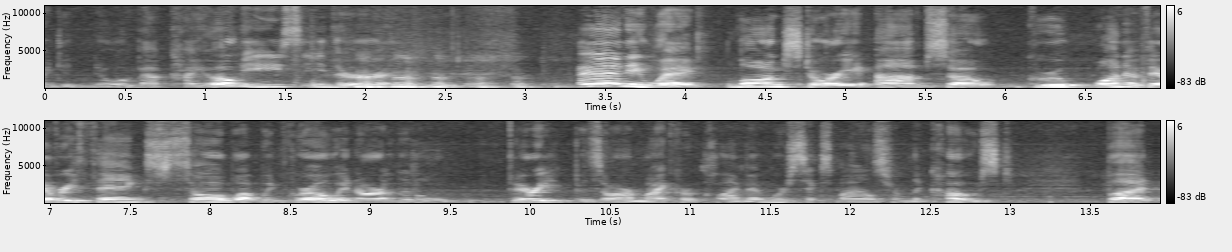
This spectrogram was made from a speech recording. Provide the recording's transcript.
I didn't know about coyotes either. anyway, long story. Um, so grew one of everything, saw what would grow in our little very bizarre microclimate. We're six miles from the coast, but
